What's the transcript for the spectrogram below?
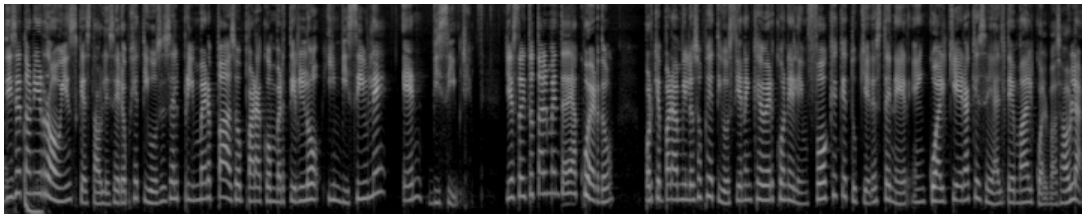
Dice Tony Robbins que establecer objetivos es el primer paso para convertir lo invisible en visible. Y estoy totalmente de acuerdo porque para mí los objetivos tienen que ver con el enfoque que tú quieres tener en cualquiera que sea el tema del cual vas a hablar.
